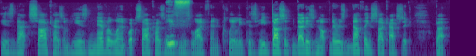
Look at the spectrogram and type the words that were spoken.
is that sarcasm? He has never learnt what sarcasm is in his life then, clearly, because he doesn't, that is not, there is nothing sarcastic about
